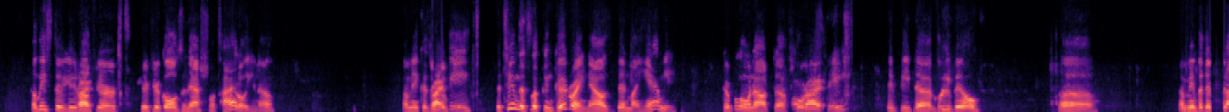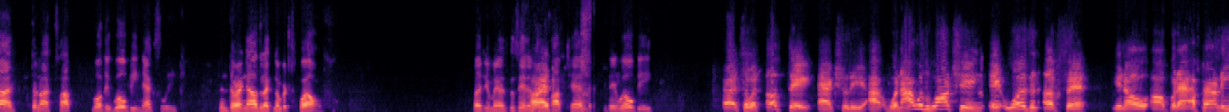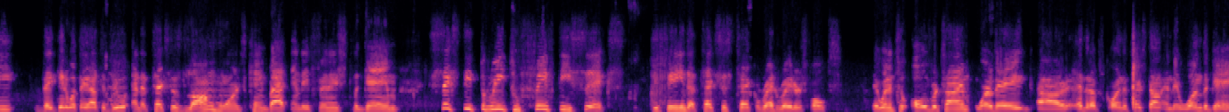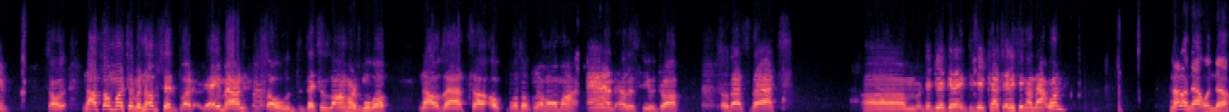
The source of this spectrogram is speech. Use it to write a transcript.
At least you know right. if your if your goal is a national title, you know. I mean, because right. the team that's looking good right now has been Miami. They're blowing out uh, Florida right. State. They beat uh, Louisville. Uh, I mean, but they're not they're not top. Well, they will be next week. And right now they're like number twelve. But you may was gonna say they're All not right. top ten. they will be. All right. So an update actually. I, when I was watching, it was an upset. You know, uh, but I, apparently they did what they had to do, and the Texas Longhorns came back and they finished the game 63 to 56 defeating the Texas Tech Red Raiders, folks. They went into overtime where they uh, ended up scoring the touchdown and they won the game. So not so much of an upset, but hey, man. So the Texas Longhorns move up now that uh, both Oklahoma and LSU dropped. So that's that. Um, did you get? Did you catch anything on that one? Not on that one, no.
